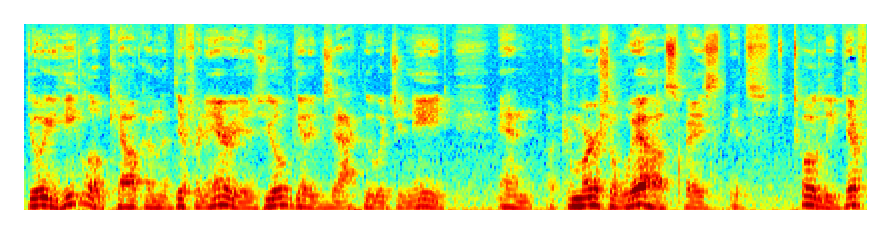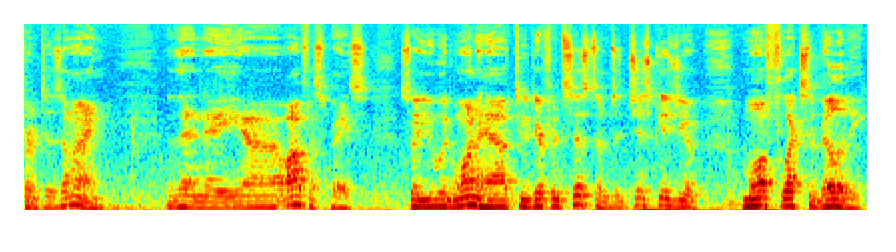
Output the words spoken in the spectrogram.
doing a heat load calc on the different areas, you'll get exactly what you need. And a commercial warehouse space, it's totally different design than a uh, office space. So you would want to have two different systems. It just gives you more flexibility.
